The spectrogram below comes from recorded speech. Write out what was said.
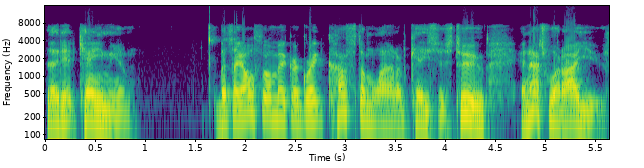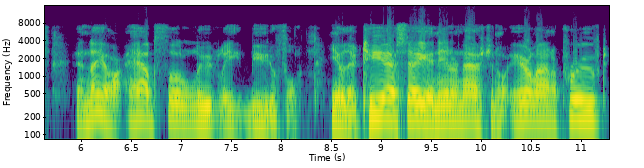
that it came in. But they also make a great custom line of cases too, and that's what I use. And they are absolutely beautiful. You know, they're TSA and International Airline approved.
